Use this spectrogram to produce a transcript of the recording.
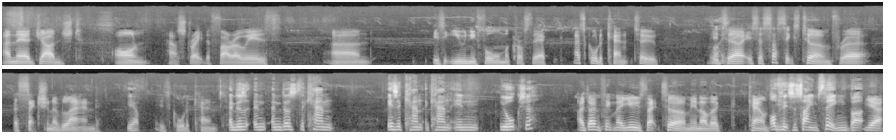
and they're judged on how straight the furrow is and is it uniform across there. that's called a cant too. It's a it's a Sussex term for a, a section of land. Yep. It's called a cant. And does and, and does the cant is a cant a can in Yorkshire? I don't think they use that term in other counties. Obviously, it's the same thing, but Yeah,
